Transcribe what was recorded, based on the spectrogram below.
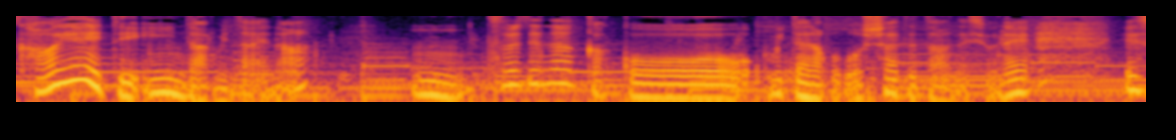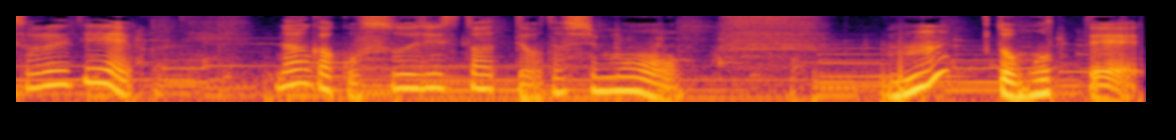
う輝いていいんだみたいなうん、それでなんかこうみたいなことをおっしゃってたんですよね。でそれでなんかこう数日経って私もん？と思って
